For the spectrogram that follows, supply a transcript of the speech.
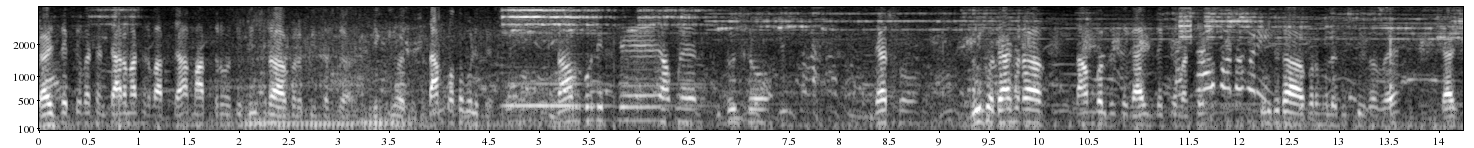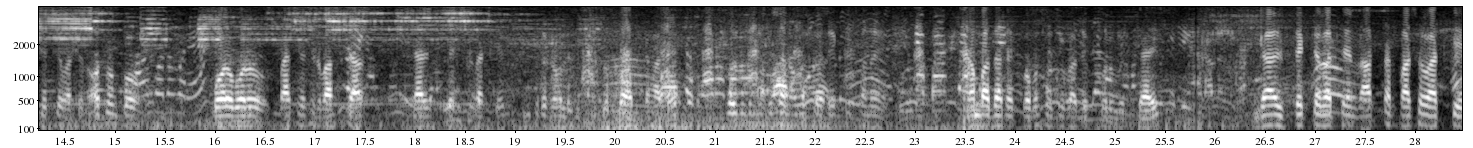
গাইস দেখতে পাচ্ছেন, চার মাসের বাচ্চা, মাত্র হচ্ছে তিনশো টাকা করে পিস হচ্ছে, বিক্রি হচ্ছে দাম কত বলেছে? দাম বলেছে আপনার দুশো দেড়শো দুশো দেড়শো টাকা দাম বলতেছে গাইস দেখতে পাচ্ছেন। তিনশো টাকা করে হলে বিক্রি করবে। গাইস দেখতে পাচ্ছেন, অসংখ্য বড় বড় মাসের বাচ্চা। গাইজ দেখতে পাচ্ছেন। গাইস দেখতে পাচ্ছেন, রাস্তার পাশেও আজকে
